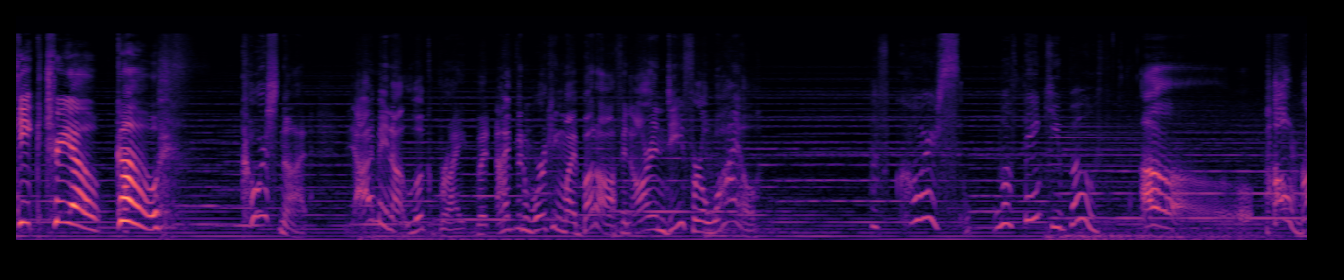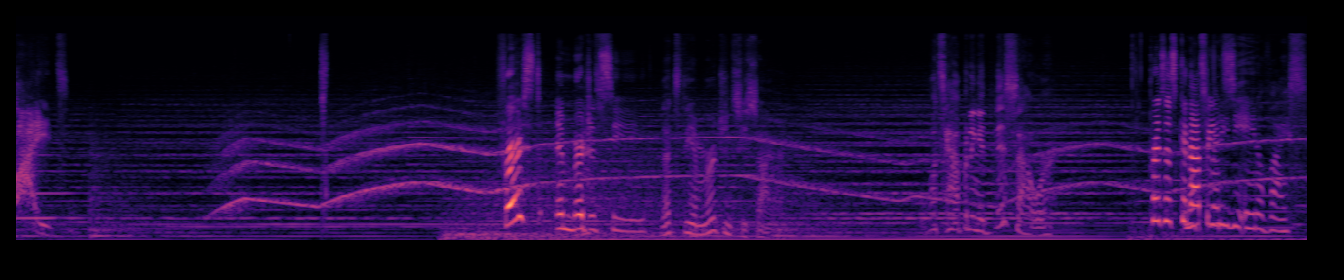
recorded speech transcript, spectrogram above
Geek Trio, go! Of course not. I may not look bright, but I've been working my butt off in R&D for a while. Of course. Well, thank you both. Oh. All right. First, emergency. That's the emergency siren. What's happening at this hour? Princess Let's ready the Edelweiss.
